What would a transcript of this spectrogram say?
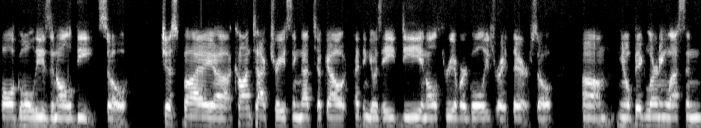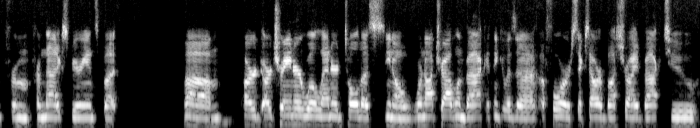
all goalies and all D. So just by uh, contact tracing, that took out, I think it was 8D and all three of our goalies right there. So, um, you know, big learning lesson from from that experience. But um, our our trainer Will Leonard told us, you know, we're not traveling back. I think it was a, a four or six hour bus ride back to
